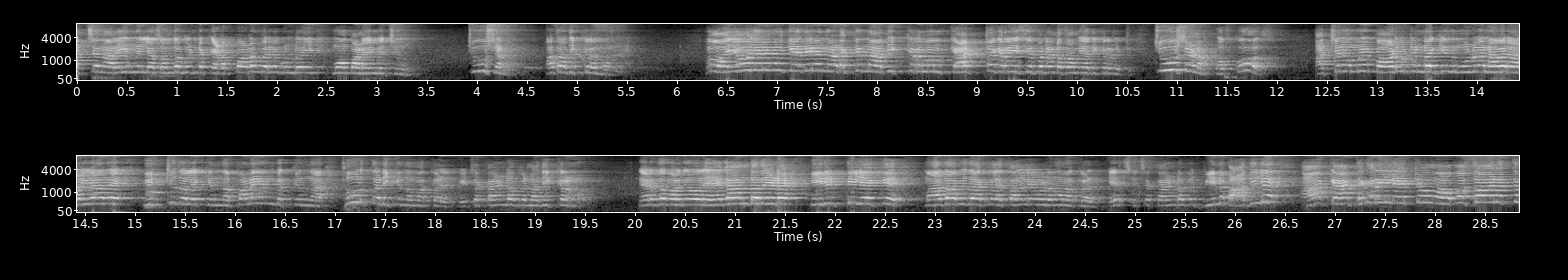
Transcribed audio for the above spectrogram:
അച്ഛൻ അറിയുന്നില്ല. സ്വന്തം വീടിന്റെ കിടപ്പാടം വരെ കൊണ്ടുപോയി മോൻ പണയം വെച്ചു. ചൂഷണം. അത് അതിക്രമമല്ലേ വയോജനങ്ങൾക്കെതിരെ നടക്കുന്ന അതിക്രമം കാറ്റഗറൈസ് ചെയ്യപ്പെടേണ്ട സമയം അതിക്രമിച്ചു. ചൂഷണം ഓഫ് കോഴ്സ് അച്ഛനും അമ്മയും പാടുപെട്ടുണ്ടാക്കിയത് മുഴുവൻ അവരറിയാതെ വിറ്റു തുലയ്ക്കുന്ന പണയം വെക്കുന്ന ധൂർത്തടിക്കുന്ന മക്കൾ. It's a kind of an അതിക്രമം. നേരത്തെ പറഞ്ഞ പോലെ ഏകാന്തതയുടെ ഇരുട്ടിലേക്ക് മാതാപിതാക്കളെ തള്ളിവിടുന്ന മക്കൾ. പിന്നെ അതിൽ ആ കാറ്റഗറിയിൽ ഏറ്റവും അവസാനത്തെ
